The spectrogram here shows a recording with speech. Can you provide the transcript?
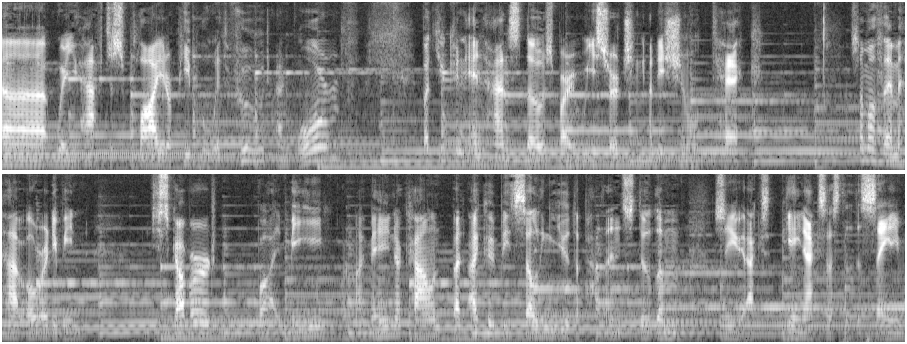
Uh, where you have to supply your people with food and warmth, but you can enhance those by researching additional tech. Some of them have already been discovered by me on my main account, but I could be selling you the patents to them so you gain access to the same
